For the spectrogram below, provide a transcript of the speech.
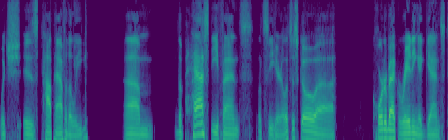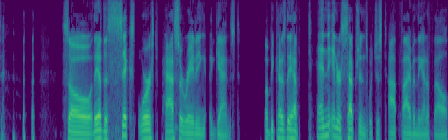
which is top half of the league. Um, the pass defense, let's see here. Let's just go uh, quarterback rating against. so they have the sixth worst passer rating against, but because they have 10 interceptions, which is top five in the NFL,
